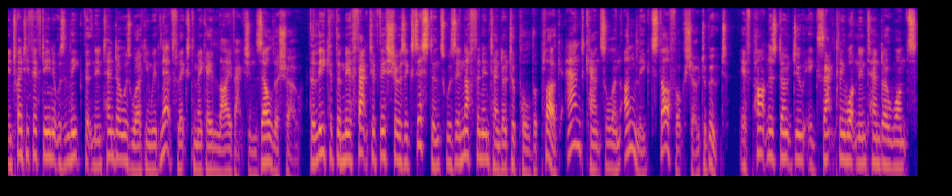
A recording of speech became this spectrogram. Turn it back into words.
In 2015 it was leaked that Nintendo was working with Netflix to make a live-action Zelda show. The leak of the mere fact of this show's existence was enough for Nintendo to pull the plug, and cancel an unleaked Star Fox show to boot. If partners don't do exactly what Nintendo wants,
